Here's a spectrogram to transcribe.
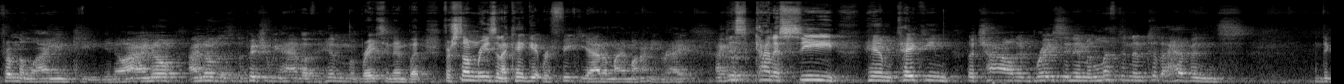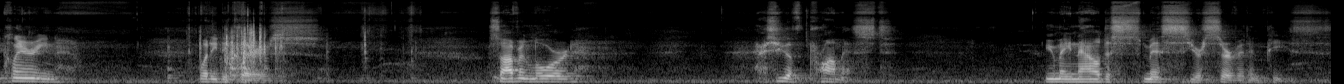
from the Lion King. You know, I know I know the, the, picture we have of him embracing him, but for some reason I can't get Rafiki out of my mind, right? I just kind of see him taking the child, embracing him, and lifting him to the heavens and declaring what he declares. Sovereign Lord, as you have promised, you may now dismiss your servant in peace.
